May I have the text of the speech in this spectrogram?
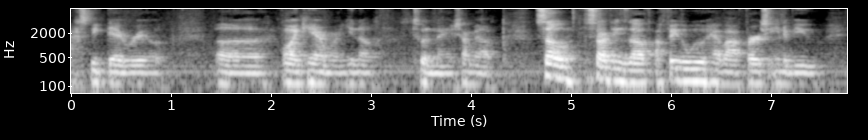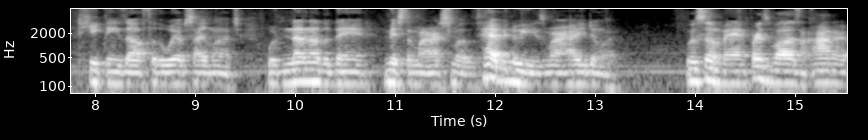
I speak that real uh, on camera, you know, to the name, shout me out. So to start things off, I figured we would have our first interview to kick things off for the website lunch with none other than Mr. Myron Smothers. Happy New Year's, Myron. How you doing? What's up, man? First of all, it's an honor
